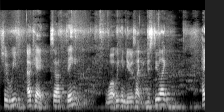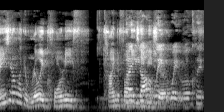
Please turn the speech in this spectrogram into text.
Should we? Okay. So I think what we can do is like just do like. Have you seen like a really corny, kind of funny But y'all, TV wait, show? wait, wait, real quick.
